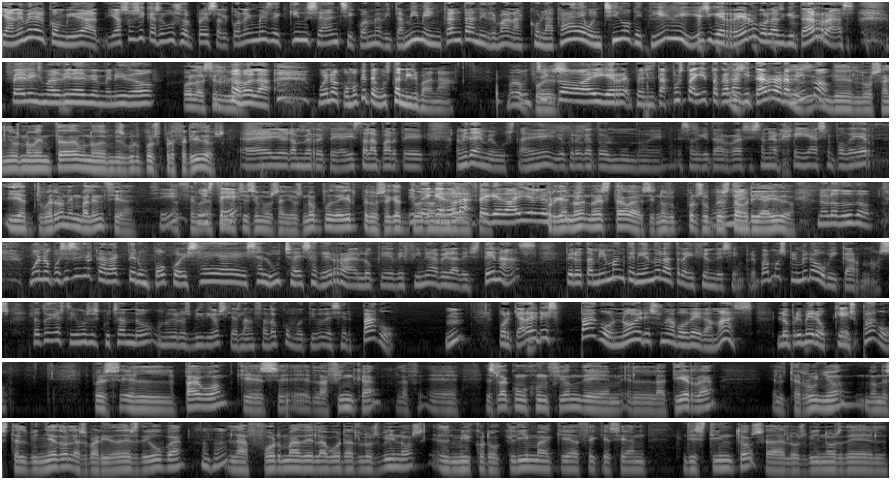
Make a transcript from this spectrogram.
I anem en el convidat. I això sí que ha sigut sorpresa. El conec més de 15 anys i quan m'ha dit a mi me encanta Nirvana, con la cara de buen chico que tiene y es guerrero con las guitarras. Félix Martínez, bienvenido. Hola, Silvia. Hola. Bueno, ¿cómo que te gusta Nirvana? Bueno, Un pues, chico ahí guerrero. Pero si te has puesto ahí a tocar la es- guitarra ahora mismo. De los años 90, uno de mis grupos preferidos. Eh, y el gamberrete, ahí está la parte... A mí también me gusta, ¿eh? Yo creo que a todo el mundo, ¿eh? Esas guitarras, esa energía, ese poder. Y actuaron en Valencia. Sí, hace, ¿fuiste? hace muchísimos años. No pude ir, pero sé que Y te actuaron quedó, en la, Valencia. te quedó ahí el... Porque no, no estaba, si no, por supuesto, Hombre, habría ido. No lo dudo. Bueno, pues ese es el carácter un poco, esa, esa lucha, esa guerra, lo que define a Vera de Estenas, pero también manteniendo la tradición de siempre. Vamos primero a ubicarnos. El otro día estuvimos escuchando uno de los vídeos que has lanzado con motivo de ser pago. Porque ahora eres pago, no eres una bodega más. Lo primero, ¿qué es pago? Pues el pago, que es eh, la finca, la eh, es la conjunción de el- la tierra, el terruño, donde está el viñedo, las variedades de uva, la forma de elaborar los vinos, el microclima que hace que sean distintos a los vinos del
